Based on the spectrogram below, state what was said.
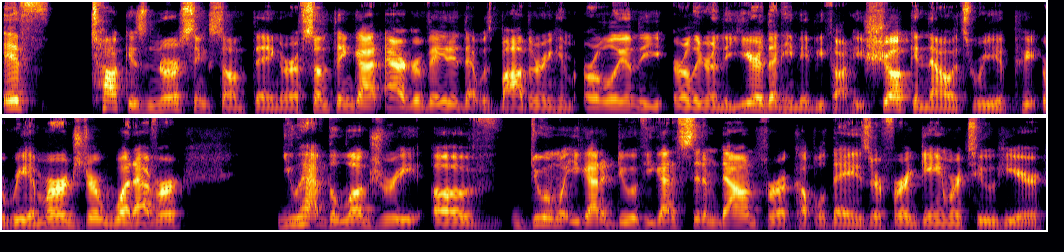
if Tuch is nursing something, or if something got aggravated that was bothering him early in the earlier in the year that he maybe thought he shook and now it's re reemerged or whatever, you have the luxury of doing what you got to do. If you got to sit him down for a couple days or for a game or two here,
